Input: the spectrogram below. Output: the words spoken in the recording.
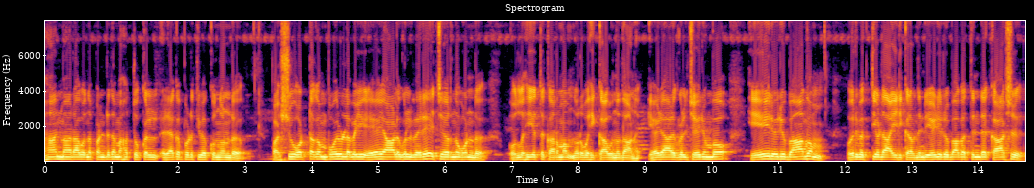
മഹാന്മാരാകുന്ന പണ്ഡിത മഹത്തുക്കൾ രേഖപ്പെടുത്തി വെക്കുന്നുണ്ട്. പശു ഒട്ടകം പോലുള്ളവയിൽ ഏഴാളുകൾ വരെ ചേർന്നുകൊണ്ട് ഉൽഹിയത്ത് കർമ്മം നിർവഹിക്കാവുന്നതാണ്. ഏഴാളുകൾ ചേരുമ്പോൾ ഏഴിലൊരു ഭാഗം ഒരു വ്യക്തിയുടെ ആയിരിക്കണം അതിന്റെ ഏഴൊരു ഭാഗത്തിന്റെ കാശ്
